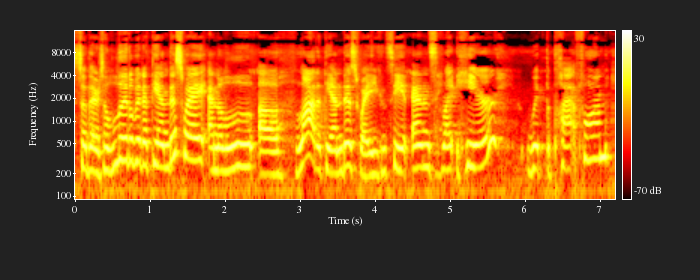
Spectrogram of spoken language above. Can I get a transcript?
So there's a little bit at the end this way and a, a lot at the end this way. You can see it ends right here with the platform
